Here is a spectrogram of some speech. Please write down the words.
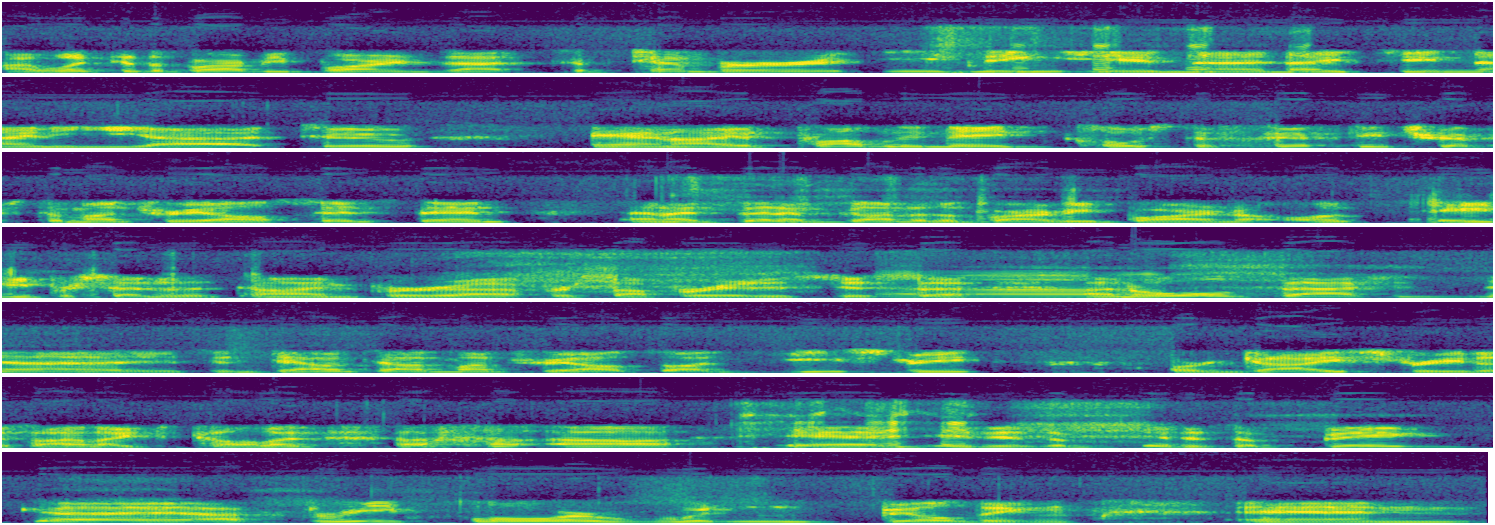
I went to the Bar-B Barn that September evening in uh, 1992 and I've probably made close to 50 trips to Montreal since then, and I bet I've gone to the Bar-B Barn 80% of the time for uh, for supper. It is just uh, oh. an old-fashioned. Uh, it's in downtown Montreal. It's on Guy Street or Guy Street, as I like to call it, uh, and it is a it is a big uh, three-floor wooden building, and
